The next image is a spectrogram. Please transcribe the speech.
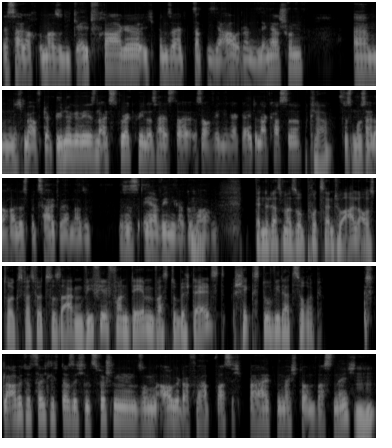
ist halt auch immer so die Geldfrage. Ich bin seit knapp einem Jahr oder länger schon ähm, nicht mehr auf der Bühne gewesen als Drag Queen. Das heißt, da ist auch weniger Geld in der Kasse. Klar. Das muss halt auch alles bezahlt werden. Also es ist eher weniger mhm. geworden. Wenn du das mal so prozentual ausdrückst, was würdest du sagen? Wie viel von dem, was du bestellst, schickst du wieder zurück? Ich glaube tatsächlich, dass ich inzwischen so ein Auge dafür habe, was ich behalten möchte und was nicht. Mhm.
